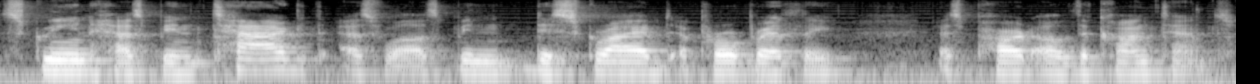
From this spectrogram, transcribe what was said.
screen has been tagged as well as been described appropriately as part of the content.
